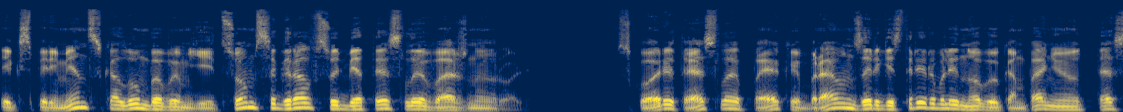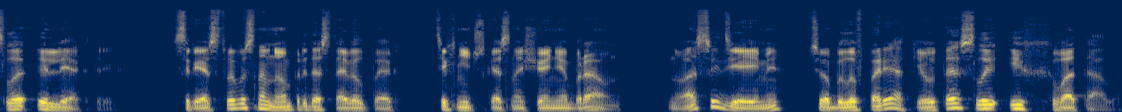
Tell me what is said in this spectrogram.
Эксперимент с колумбовым яйцом сыграл в судьбе Теслы важную роль. Вскоре Тесла, Пэк и Браун зарегистрировали новую компанию Tesla Electric. Средства в основном предоставил Пэк, техническое оснащение Браун. Ну а с идеями все было в порядке, у Теслы их хватало.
